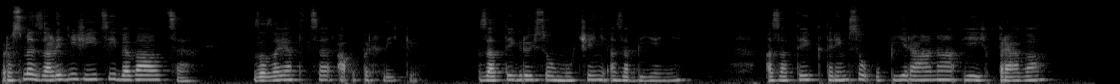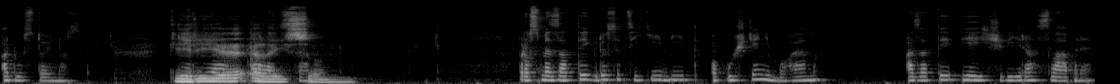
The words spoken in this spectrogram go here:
Prosme za lidi žijící ve válce, za zajatce a uprchlíky, za ty, kdo jsou mučeni a zabíjeni, a za ty, kterým jsou upírána jejich práva a důstojnost. Kyrie eleison. Prosme za ty, kdo se cítí být opuštěni Bohem a za ty, jejichž víra slábne.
